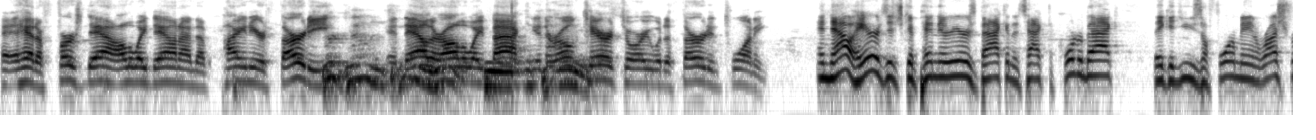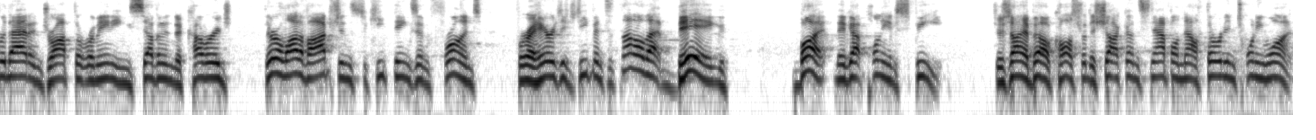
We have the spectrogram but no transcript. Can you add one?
had a first down all the way down on the Pioneer 30, and now they're all the way back in their own territory with a third and 20. And now Heritage could pin their ears back and attack the quarterback. They could use a four man rush for that and drop the remaining seven into coverage. There are a lot of options to keep things in front for a Heritage defense. It's not all that big, but they've got plenty of speed. Josiah Bell calls for the shotgun snap on now third and 21.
